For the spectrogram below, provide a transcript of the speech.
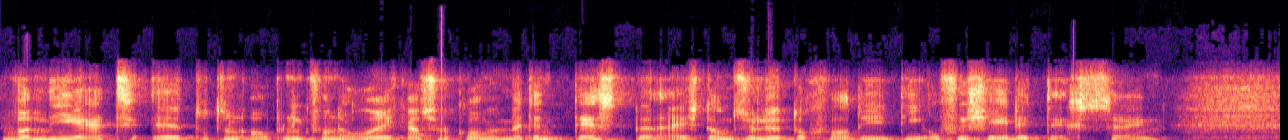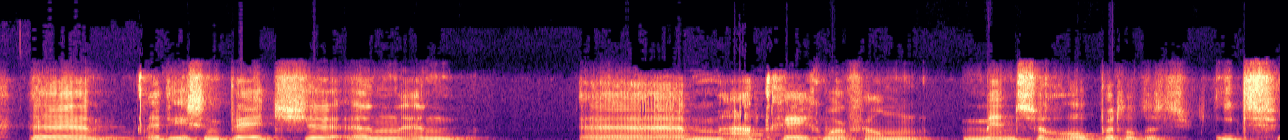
wanneer het eh, tot een opening van de horeca zou komen met een testbewijs, dan zullen het toch wel die, die officiële tests zijn. Uh, het is een beetje een, een uh, maatregel waarvan mensen hopen dat het iets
